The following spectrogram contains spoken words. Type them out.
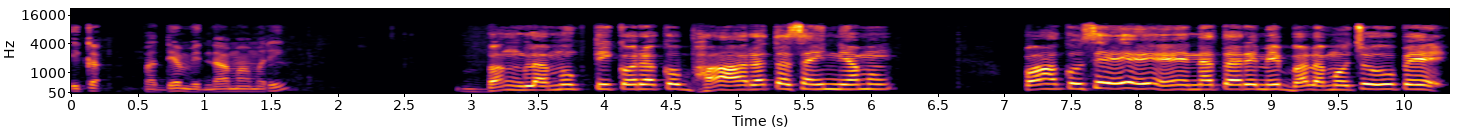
ఇక పద్యం విందామా మరి? బంగ్ల ముక్తి కొరకు భారత సైన్యము పాకుసేన తరిమి బలము చూపే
